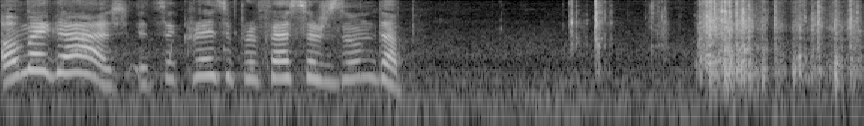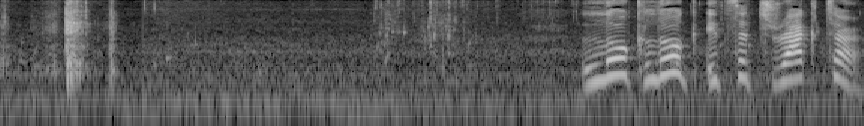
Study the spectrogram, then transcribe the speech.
Oh my gosh, it's a crazy Professor Zündapp. Look, look, it's a tractor.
